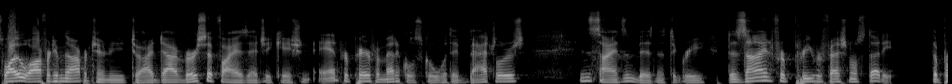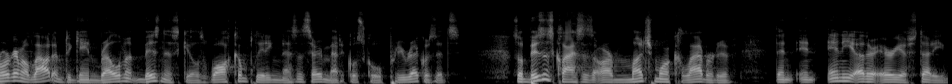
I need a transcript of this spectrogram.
SWAU offered him the opportunity to uh, diversify his education and prepare for medical school with a bachelor's in science and business degree designed for pre professional study. The program allowed him to gain relevant business skills while completing necessary medical school prerequisites. So, business classes are much more collaborative than in any other area of study,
